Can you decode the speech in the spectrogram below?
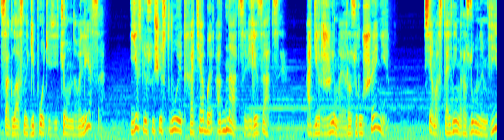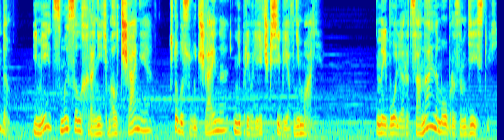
Согласно гипотезе темного леса, если существует хотя бы одна цивилизация, одержимая разрушением, всем остальным разумным видам имеет смысл хранить молчание, чтобы случайно не привлечь к себе внимание. Наиболее рациональным образом действий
